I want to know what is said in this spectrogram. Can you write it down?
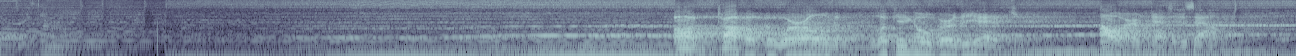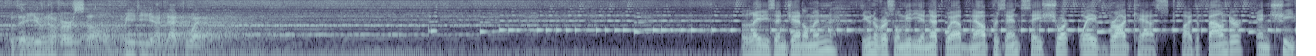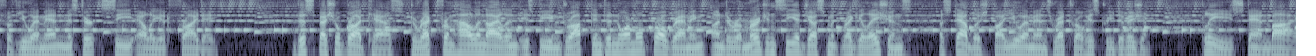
On top of the world, looking over the edge, our net is out. The Universal Media Network. Ladies and gentlemen, the Universal Media NetWeb now presents a shortwave broadcast by the founder and chief of UMN, Mr. C. Elliot Friday. This special broadcast, direct from Howland Island, is being dropped into normal programming under emergency adjustment regulations established by UMN's Retro History Division. Please stand by.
